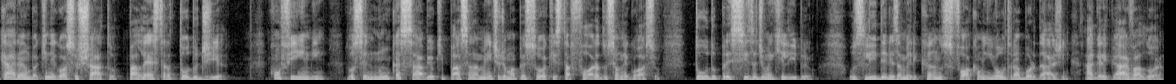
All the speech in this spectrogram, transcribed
Caramba, que negócio chato! Palestra todo dia. Confie em mim, você nunca sabe o que passa na mente de uma pessoa que está fora do seu negócio. Tudo precisa de um equilíbrio. Os líderes americanos focam em outra abordagem, agregar valor.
